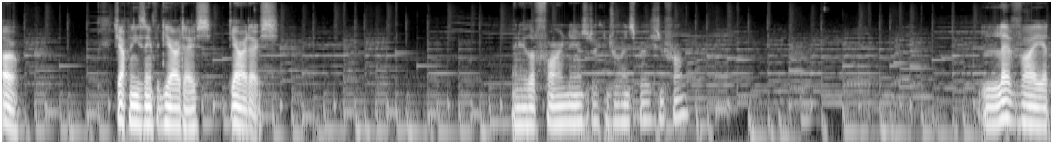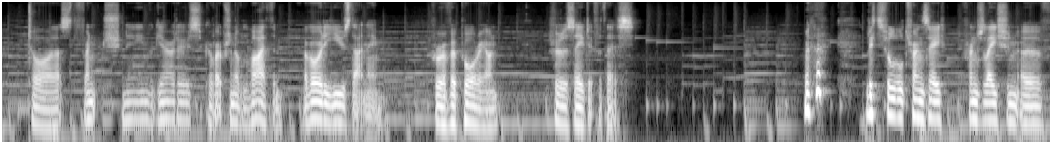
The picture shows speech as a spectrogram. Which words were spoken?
Oh. Japanese name for Gyarados, Gyarados. Any other foreign names that I can draw inspiration from? Leviator, that's the French name for Gyarados, corruption of Leviathan. I've already used that name for a Vaporeon. Should have saved it for this. Literal translate translation of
